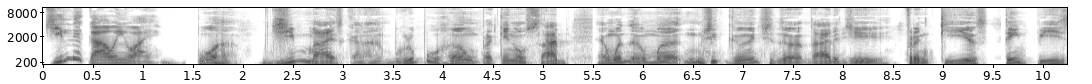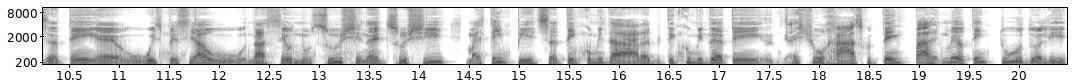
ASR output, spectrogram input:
Que legal, hein, Uai? Porra, demais, cara. O Grupo Rão, para quem não sabe, é uma, é uma um gigante da, da área de franquias, tem pizza, tem é, o, especial nasceu no sushi, né, de sushi, mas tem pizza, tem comida árabe, tem comida, tem é, churrasco, tem, meu, tem tudo ali.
